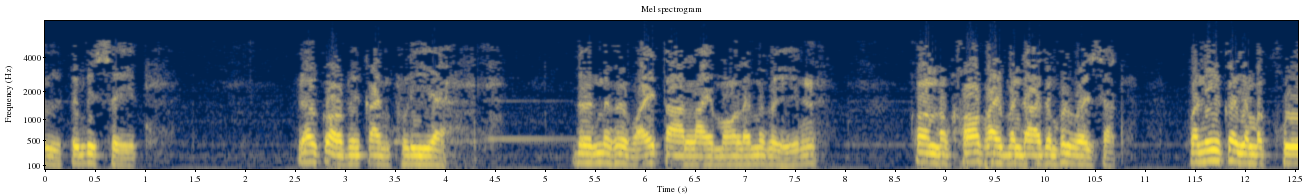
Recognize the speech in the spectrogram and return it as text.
อืดเป็นพิเศษ แล้วก็เป็นการเพลีย เดินไม่ค่อยไหวตาลายมองอะไรไม่ค่อยเห็นก็ต้องขออภัยบรรดาท่านผู้บริษัท วันนี้ก็ยังมาคุย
